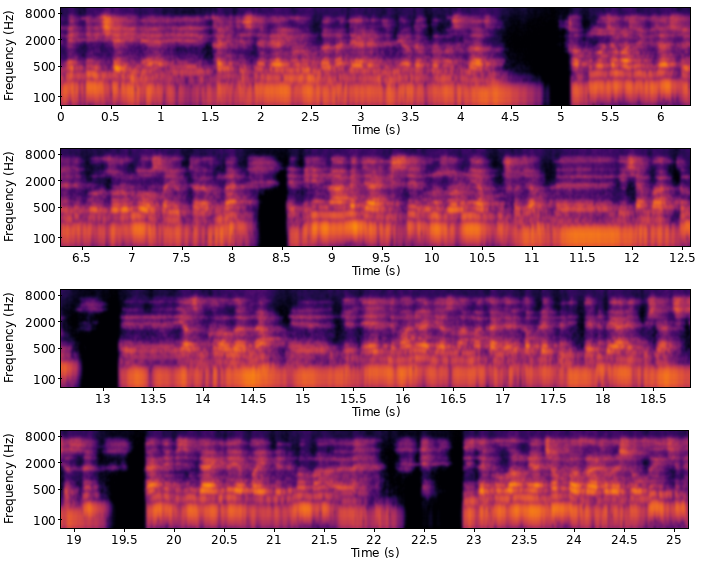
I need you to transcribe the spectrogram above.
metnin içeriğine, e, kalitesine veya yorumlarına, değerlendirmeye odaklanması lazım. Abdullah Hocam az önce güzel söyledi. Bu zorunlu olsa yok tarafından. E, Bilimname dergisi bunu zorunlu yapmış hocam. E, geçen baktım e, yazım kurallarına. E, düz elle, manuel yazılan makaleleri kabul etmediklerini beyan etmişler açıkçası. Ben de bizim dergide yapayım dedim ama e, bizde kullanmayan çok fazla arkadaş olduğu için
